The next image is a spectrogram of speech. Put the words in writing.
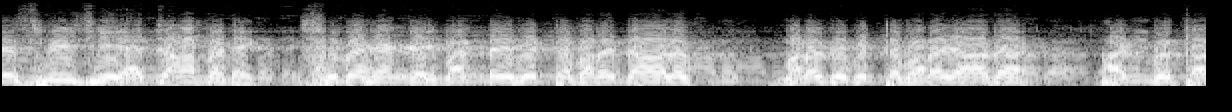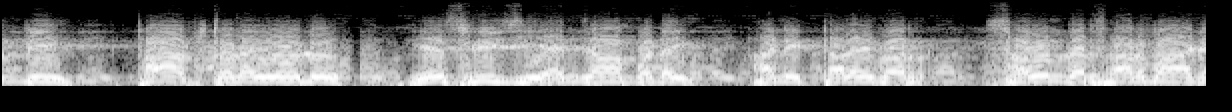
எஸ்பிஜி அஞ்சாம்படை சிவகங்கை மண்ணை விட்டு மறைந்தாலும் மனதை விட்டு மறையாத அன்பு தம்பி டாப் துணையோடு எஸ்பிஜி அஞ்சாம்படை அணி தலைவர் சவுந்தர் சார்பாக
